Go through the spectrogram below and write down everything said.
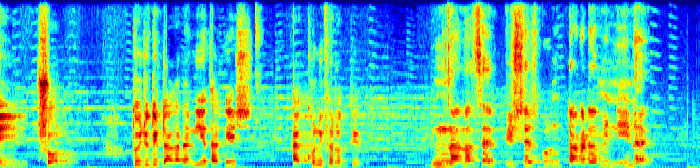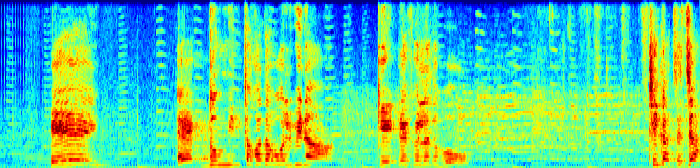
এই শোন তুই যদি টাকাটা নিয়ে থাকিস এক্ষুনি ফেরত দিয়ে দে। না না স্যার বিশ্বাস করুন টাকাটা আমি নিই নাই। এই একদম মিথ্যা কথা বলবি না কেটে ফেলে দেবো। ঠিক আছে যা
